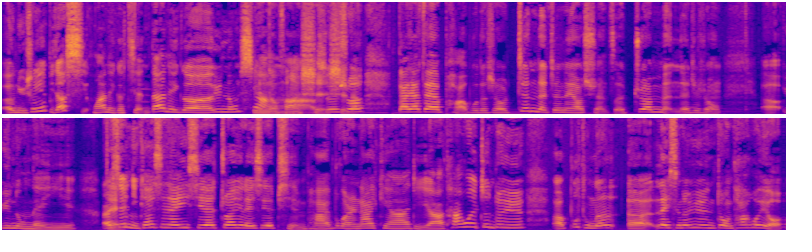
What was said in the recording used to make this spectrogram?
呃女生也比较喜欢的一个简单的一个运动项目方式。所以说，大家在跑步的时候，真的真的要选择专门的这种呃运动内衣。而且你看，现在一些专业的一些品牌，不管是 Nike、阿迪啊，它会。会针对于呃不同的呃类型的运动，它会有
